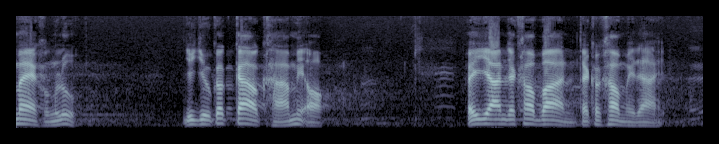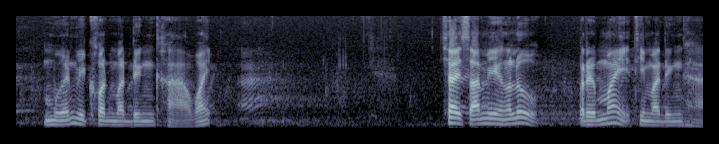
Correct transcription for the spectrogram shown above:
แม่ของลูก อยู่ๆก็ก้าวขาไม่ออก พยายามจะเข้าบ้านแต่ก็เข้าไม่ได้ เหมือนมีคนมาดึงขาไว้ ใช่สามีของลูกหรือไม่ที่มาดึงขา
